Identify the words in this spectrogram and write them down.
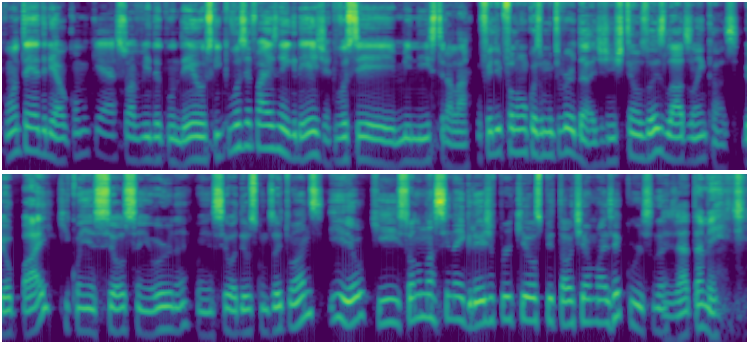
conta aí, Adriel, como que é a sua vida com Deus? O que, que você faz na igreja? que você ministra lá? O Felipe falou uma coisa muito verdade. A gente tem os dois lados lá em casa. Meu pai, que conheceu o Senhor, né? Conheceu a Deus com 18 anos. E eu, que só não nasci na igreja porque o hospital tinha mais recursos, né? Exatamente.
